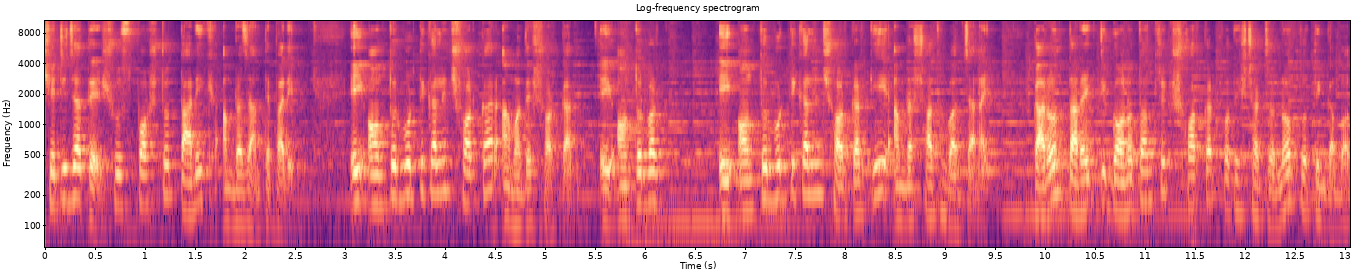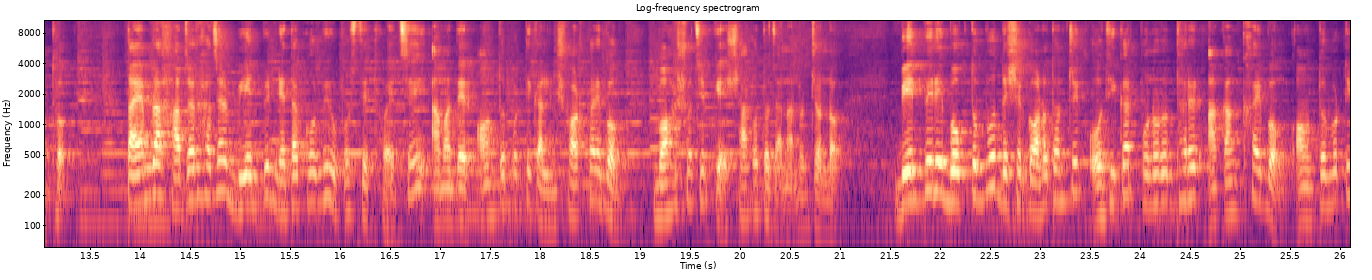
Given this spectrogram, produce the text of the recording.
সেটি যাতে সুস্পষ্ট তারিখ আমরা জানতে পারি। এই অন্তর্বর্তীকালীন সরকার আমাদের সরকার। এই অন্তর্বার, এই অন্তর্বর্তীকালীন সরকারকে আমরা সাধুবাদ জানাই। কারণ তারা একটি গণতান্ত্রিক সরকার প্রতিষ্ঠার জন্য প্রতিজ্ঞাবদ্ধ। তাই আমরা হাজার হাজার বিএনপির নেতাকর্মী উপস্থিত হয়েছে আমাদের অন্তর্বর্তীকালীন সরকার এবং মহাসচিবকে স্বাগত জানানোর জন্য। বিএনপির এই বক্তব্য দেশের গণতান্ত্রিক অধিকার পুনরুদ্ধারের আকাঙ্ক্ষা এবং অন্তর্বর্তী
